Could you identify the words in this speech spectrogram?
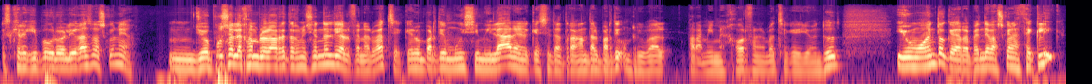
Es que el equipo Euroliga es Vasconia. Yo puse el ejemplo de la retransmisión del día del Fenerbahce, que era un partido muy similar en el que se te atraganta el partido, un rival para mí mejor Fenerbahce que Juventud, y un momento que de repente Vasconia hace clic,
